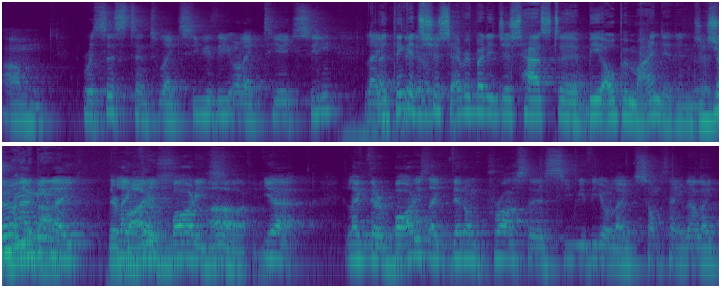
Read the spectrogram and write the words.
um, resistant to like CBD or like THC. Like I think they it's just everybody just has to Yeah. be open minded and just no, no. I mean about it. like Their like bodies? their bodies. Oh, okay. Yeah. like their bodies like they don't process CBD or like something like that. Like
